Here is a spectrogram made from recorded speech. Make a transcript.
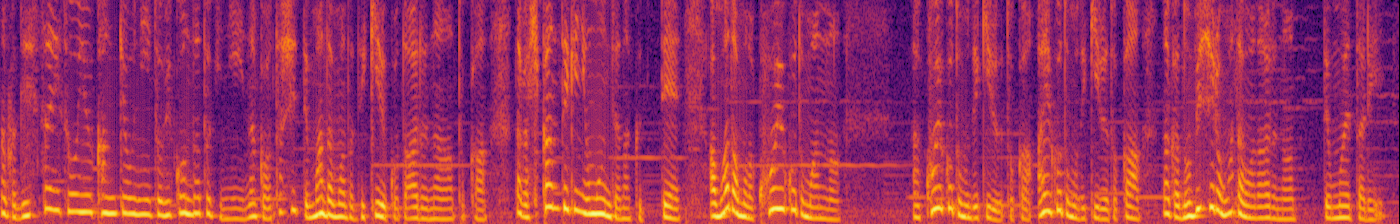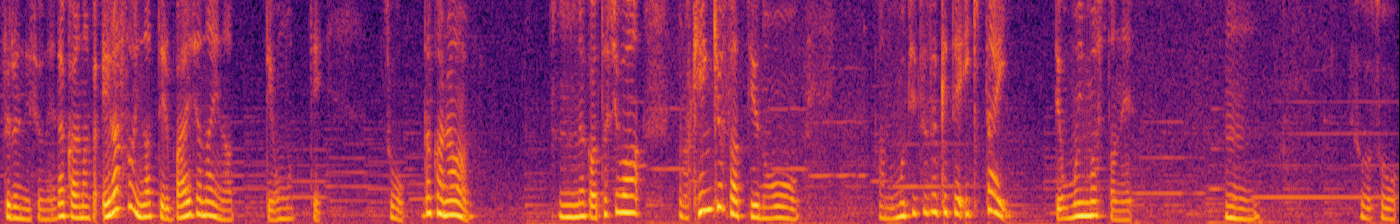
なんか実際そういう環境に飛び込んだ時になんか私ってまだまだできることあるなとかなんか悲観的に思うんじゃなくってあまだまだこういうこともあんなあこういうこともできるとかああいうこともできるとかなんか伸びしろまだまだあるなって思えたりするんですよねだからなんか偉そうになってる場合じゃないなっって思ってそうだからうん、なんか私はなんか謙虚さっていうのをあの持ち続けていきたいって思いましたね。うん、そうそうっ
